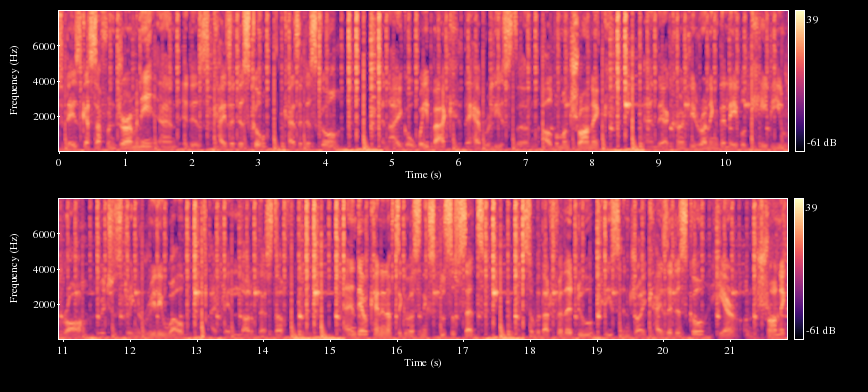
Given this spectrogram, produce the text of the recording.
Today's guests are from Germany, and it is Kaiser Disco. Kaiser Disco and I go way back. They have released an album on Tronic, and they are currently running the label KD Raw, which is doing really well. I play a lot of their stuff, and they were kind enough to give us an exclusive set. So, without further ado, please enjoy Kaiser Disco here on Tronic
